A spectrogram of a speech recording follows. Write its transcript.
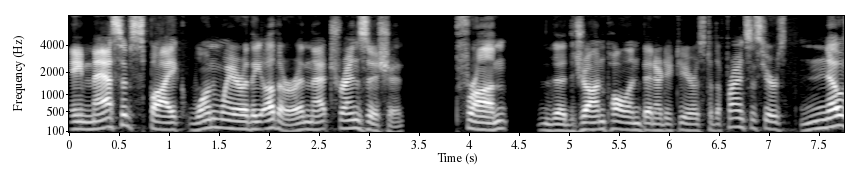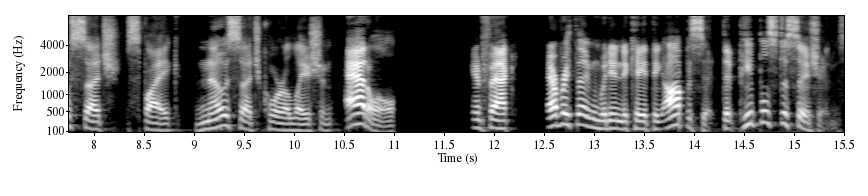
a massive spike one way or the other in that transition from the John Paul and Benedict years to the Francis years. No such spike, no such correlation at all. In fact, everything would indicate the opposite that people's decisions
